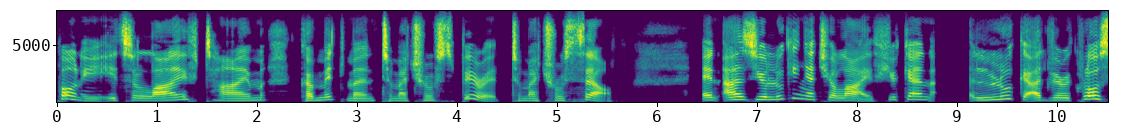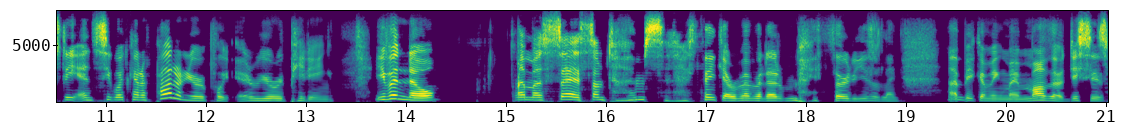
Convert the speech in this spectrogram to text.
pony, it's a lifetime commitment to my true spirit, to my true self. And as you're looking at your life, you can look at very closely and see what kind of pattern you're, you're repeating. Even though I must say, sometimes, I think I remember that in my 30s, like, I'm becoming my mother. This is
